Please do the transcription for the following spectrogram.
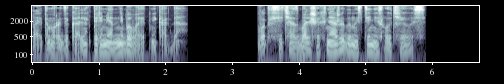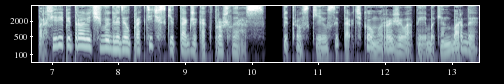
Поэтому радикальных перемен не бывает никогда. Вот и сейчас больших неожиданностей не случилось. Порфирий Петрович выглядел практически так же, как в прошлый раз. Петровские усы торчком, рыжеватые бакенбарды,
